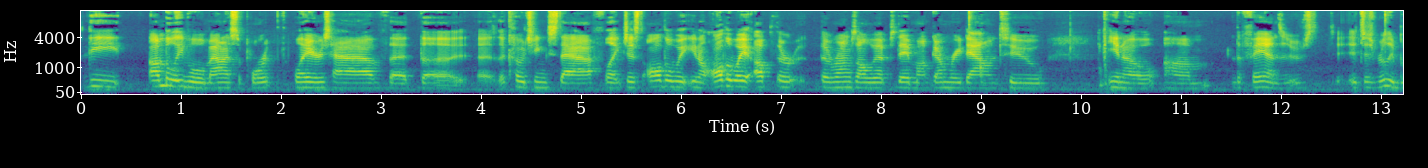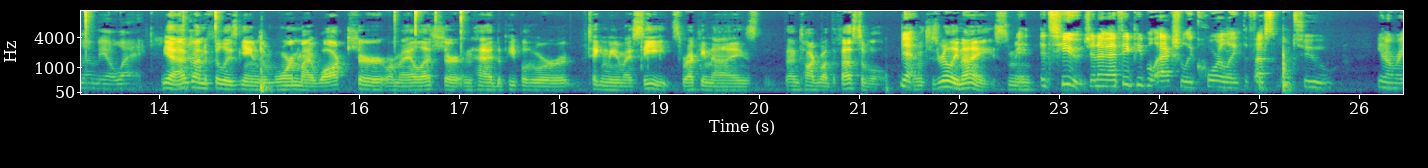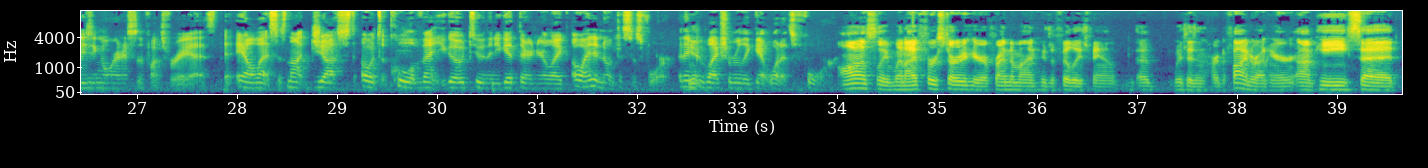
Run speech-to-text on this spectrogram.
The unbelievable amount of support the players have, that the uh, the coaching staff, like just all the way, you know, all the way up the the rungs, all the way up to Dave Montgomery, down to, you know, um, the fans. It was, it just really blew me away. Yeah, I've gone to Phillies games and worn my walk shirt or my LS shirt and had the people who were taking me in my seats recognize and talk about the festival. Yeah. Which is really nice. I mean, It- it's huge, and I I think people actually correlate the festival to. You know, raising awareness and funds for ALS. ALS is not just oh, it's a cool event you go to, and then you get there and you're like, oh, I didn't know what this is for. I think Yeah. people actually really get what it's for. honestly, when I first started here, a friend of mine who's a Phillies fan, uh, which isn't hard to find around here, um, he said,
